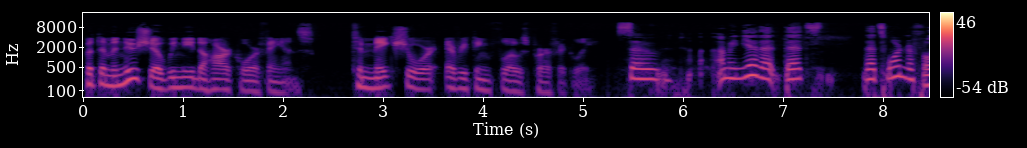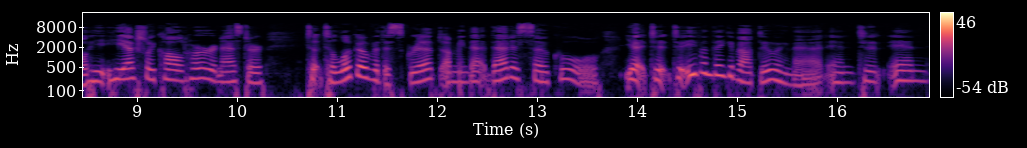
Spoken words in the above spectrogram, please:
But the minutia, we need the hardcore fans to make sure everything flows perfectly. So, I mean, yeah, that that's that's wonderful. He he actually called her and asked her to to look over the script. I mean, that that is so cool. Yeah, to to even think about doing that and to and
